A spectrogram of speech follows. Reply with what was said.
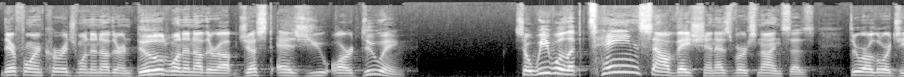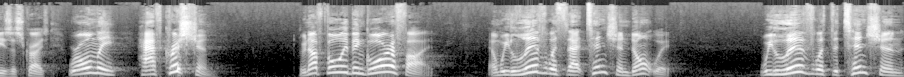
Therefore, encourage one another and build one another up, just as you are doing. So we will obtain salvation, as verse 9 says, through our Lord Jesus Christ. We're only half Christian, we've not fully been glorified. And we live with that tension, don't we? We live with the tension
